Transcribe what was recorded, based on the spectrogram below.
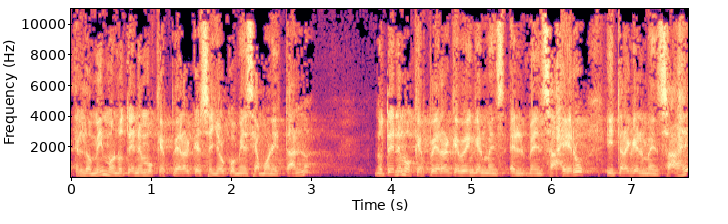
Es lo mismo, no tenemos que esperar que el Señor comience a amonestarnos. No tenemos que esperar que venga el mensajero y traiga el mensaje.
